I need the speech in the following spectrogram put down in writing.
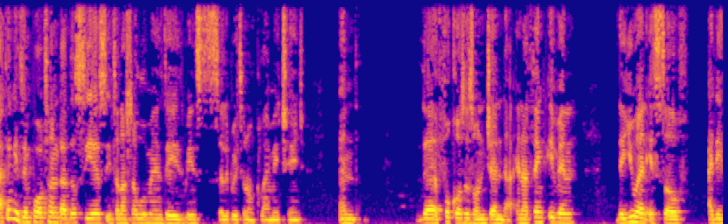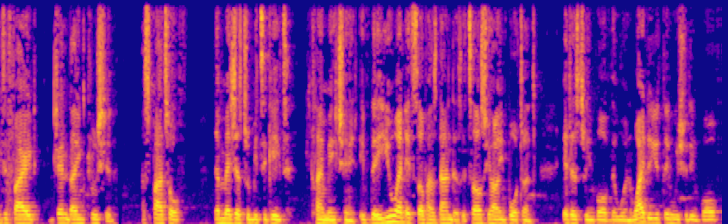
I think it's important that this year's International Women's Day is being celebrated on climate change and the focus is on gender. And I think even the UN itself identified gender inclusion as part of the measures to mitigate climate change. If the UN itself has done this, it tells you how important it is to involve the women. Why do you think we should involve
